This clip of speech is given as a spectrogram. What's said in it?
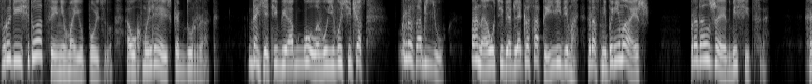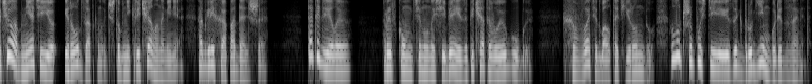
Вроде и ситуация не в мою пользу, а ухмыляюсь как дурак. «Да я тебе об голову его сейчас разобью! Она у тебя для красоты, видимо, раз не понимаешь!» Продолжает беситься. Хочу обнять ее и рот заткнуть, чтобы не кричала на меня, от греха подальше. Так и делаю. Рывком тяну на себя и запечатываю губы. Хватит болтать ерунду. Лучше пусть ее язык другим будет занят.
